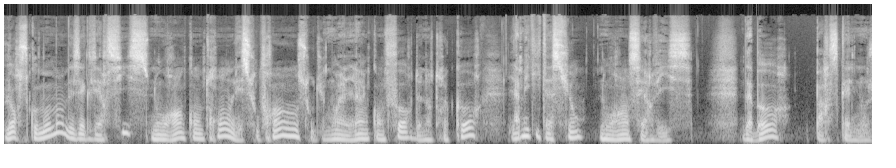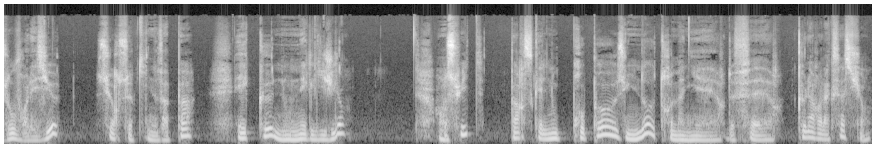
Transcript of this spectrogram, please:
Lorsqu'au moment des exercices, nous rencontrons les souffrances ou du moins l'inconfort de notre corps, la méditation nous rend service. D'abord parce qu'elle nous ouvre les yeux sur ce qui ne va pas et que nous négligions. Ensuite, parce qu'elle nous propose une autre manière de faire que la relaxation,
